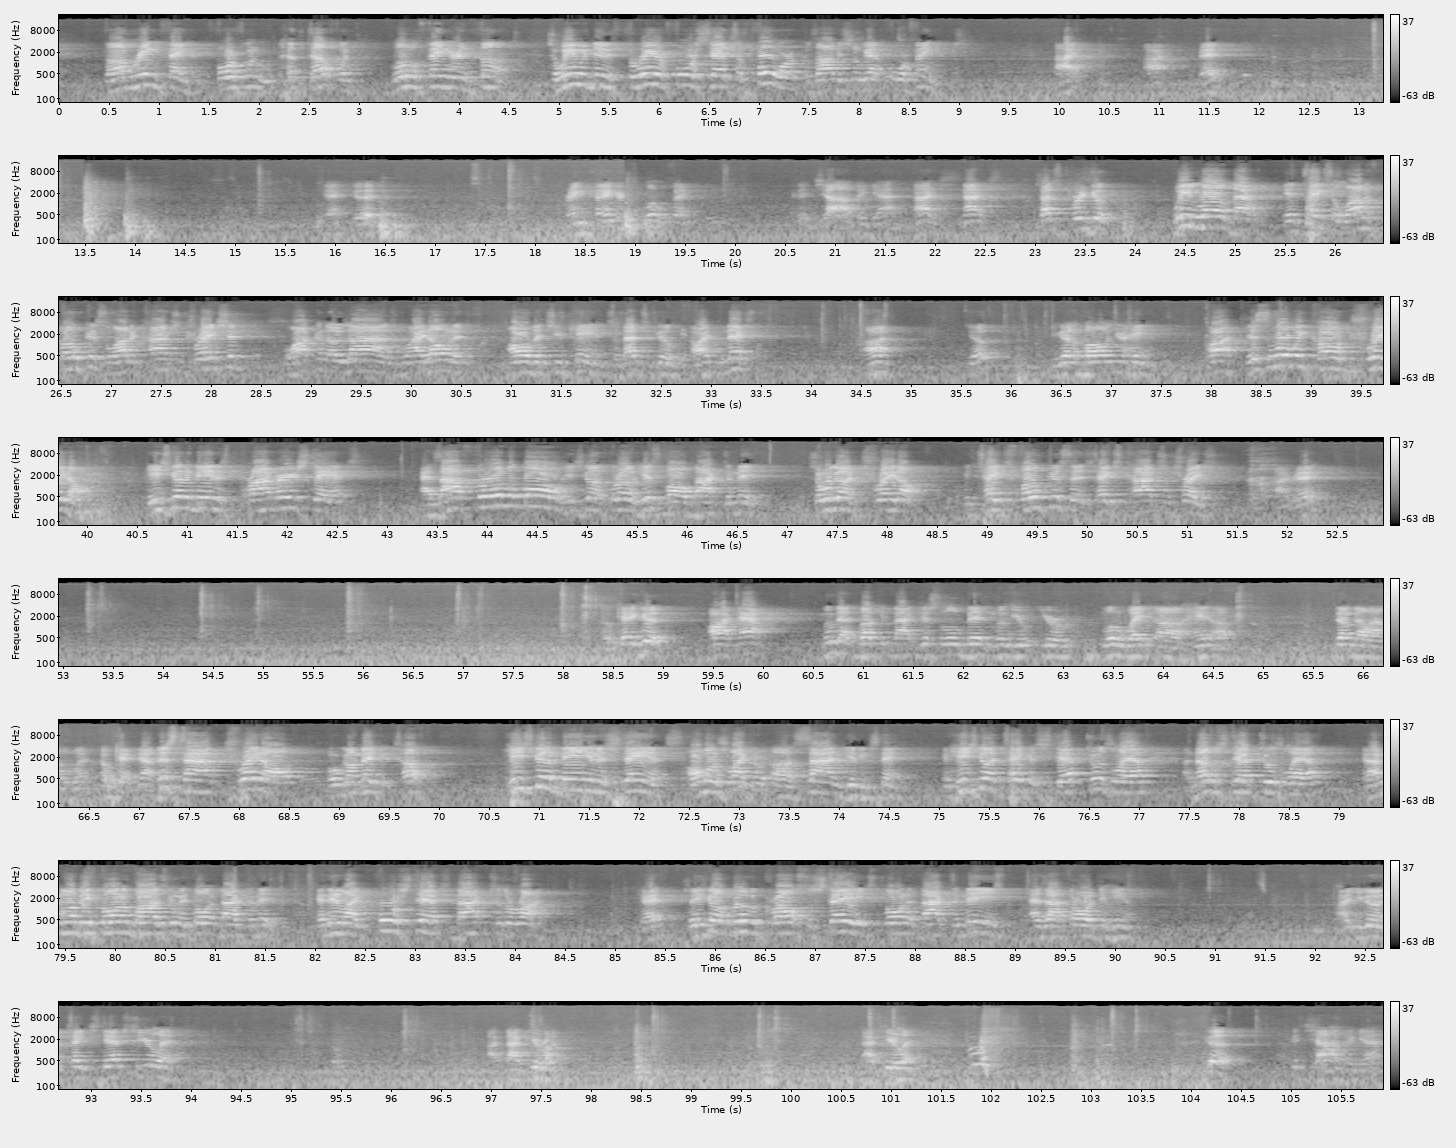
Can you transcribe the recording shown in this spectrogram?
Thumb, ring finger. Fourth one, tough one, little finger and thumb. So we would do three or four sets of four, because obviously we got four fingers. All right? All right, ready? Okay, good. Ring finger, little finger. Good job, big guy. Nice, nice. That's pretty good. We love that. It takes a lot of focus, a lot of concentration, locking those eyes right on it all that you can. So that's a good one. All right, next one. All right, Joe, you got a ball in your hand. All right, this is what we call trade-off. He's going to be in his primary stance. As I throw him a ball, he's going to throw his ball back to me. So we're going to trade off. It takes focus and it takes concentration. All right, ready? Okay, good. All right, now, move that bucket back just a little bit move your, your little weight, uh, hand, uh, dumbbell out of the way. Okay, now this time, trade off, but we're going to make it tougher. He's going to be in a stance, almost like a, a sign-giving stance. And he's going to take a step to his left, another step to his left, and I'm going to be throwing a ball, he's going to be throwing it back to me. And then like four steps back to the right. Okay? So he's going to move across the stage, throwing it back to me as I throw it to him. All right, you're going to take steps to your left. All right, back to your right. Back to your left. Good. Good job, big guy.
